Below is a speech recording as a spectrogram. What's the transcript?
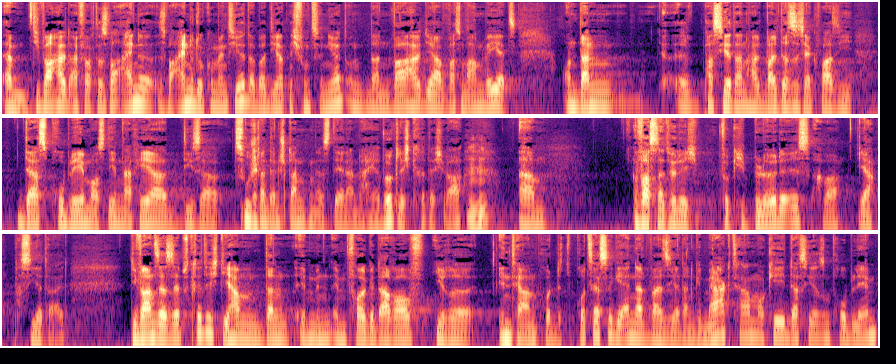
Ähm, die war halt einfach, das war eine, es war eine dokumentiert, aber die hat nicht funktioniert und dann war halt, ja, was machen wir jetzt? Und dann äh, passiert dann halt, weil das ist ja quasi das Problem, aus dem nachher dieser Zustand entstanden ist, der dann nachher wirklich kritisch war. Mhm. Ähm, was natürlich wirklich blöde ist, aber ja, passiert halt. Die waren sehr selbstkritisch, die haben dann im, im Folge darauf ihre internen Pro Prozesse geändert, weil sie ja dann gemerkt haben, okay, das hier ist ein Problem,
